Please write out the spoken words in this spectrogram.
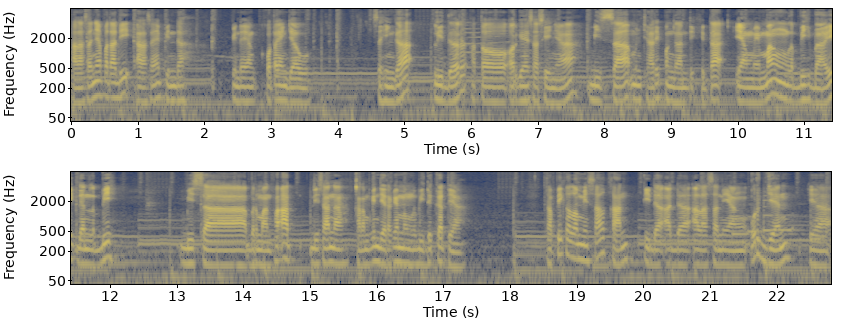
Alasannya apa tadi? Alasannya pindah pindah yang kota yang jauh. Sehingga leader atau organisasinya bisa mencari pengganti kita yang memang lebih baik dan lebih bisa bermanfaat di sana. Karena mungkin jaraknya memang lebih dekat ya. Tapi kalau misalkan tidak ada alasan yang urgent, ya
